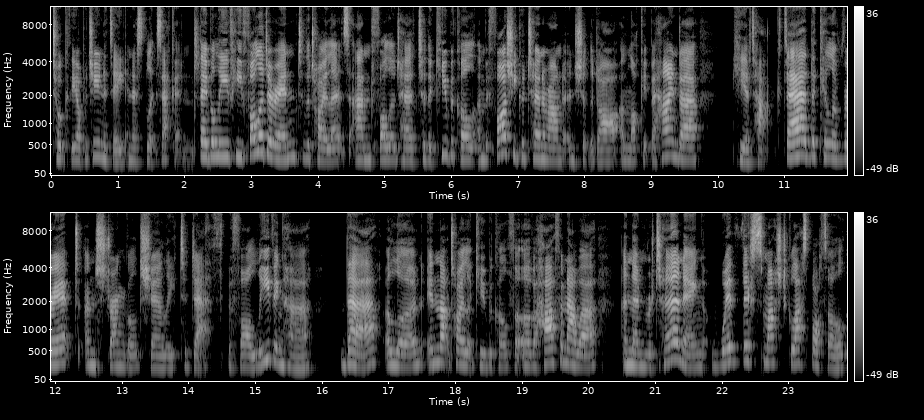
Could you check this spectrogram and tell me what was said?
took the opportunity in a split second. They believe he followed her in to the toilets and followed her to the cubicle, and before she could turn around and shut the door and lock it behind her, he attacked. There, the killer raped and strangled Shirley to death before leaving her there alone in that toilet cubicle for over half an hour and then returning with this smashed glass bottle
